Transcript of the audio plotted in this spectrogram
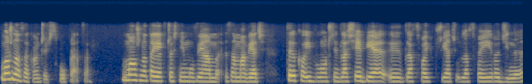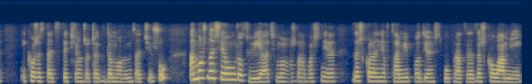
można zakończyć współpracę. Można, tak jak wcześniej mówiłam, zamawiać tylko i wyłącznie dla siebie, y, dla swoich przyjaciół, dla swojej rodziny i korzystać z tych książeczek w domowym zaciszu, a można się rozwijać, można właśnie ze szkoleniowcami podjąć współpracę, ze szkołami,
